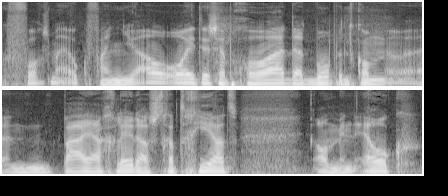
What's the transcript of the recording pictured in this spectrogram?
volgens mij ook van jou ooit eens heb gehoord dat bol.com een paar jaar geleden als strategie had om in elk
